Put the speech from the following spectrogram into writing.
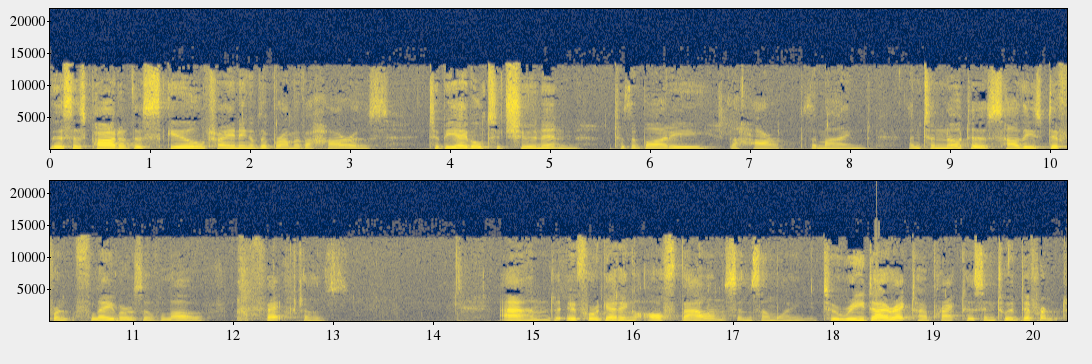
This is part of the skill training of the Brahmaviharas to be able to tune in to the body, the heart, the mind, and to notice how these different flavors of love affect us. And if we're getting off balance in some way, to redirect our practice into a different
